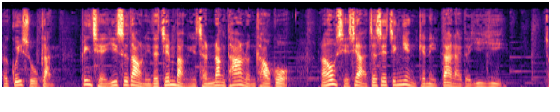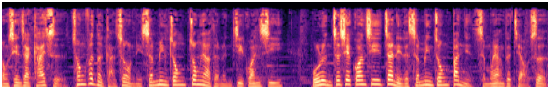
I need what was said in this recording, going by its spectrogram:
和归属感，并且意识到你的肩膀也曾让他人靠过，然后写下这些经验给你带来的意义。从现在开始，充分的感受你生命中重要的人际关系。无论这些关系在你的生命中扮演什么样的角色，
